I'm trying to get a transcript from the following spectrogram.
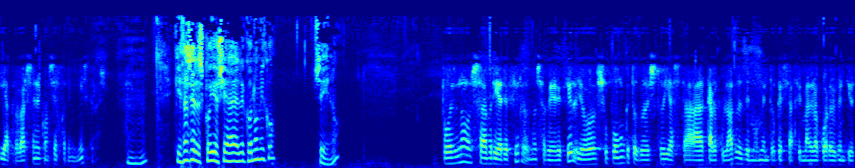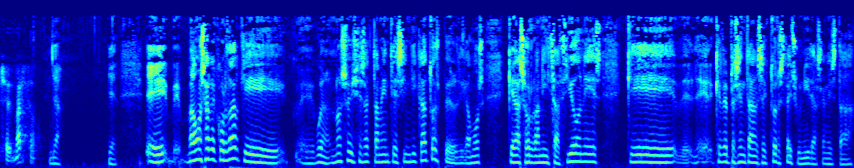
y aprobarse en el Consejo de Ministros. Quizás el escollo sea el económico. Sí, ¿no? Pues no sabría decirlo, no sabría decirlo. Yo supongo que todo esto ya está calculado desde el momento que se ha firmado el acuerdo el 28 de marzo. Ya. Bien. Eh, vamos a recordar que, eh, bueno, no sois exactamente sindicatos, pero digamos que las organizaciones que, eh, que representan al sector estáis unidas en esta,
